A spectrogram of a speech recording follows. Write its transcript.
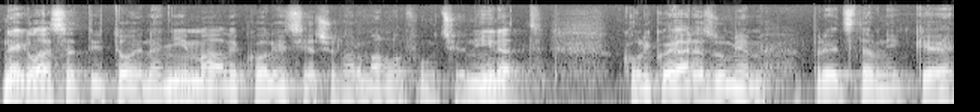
ne glasati, to je na njima, ali koalicija će normalno funkcionirati. Koliko ja razumijem predstavnike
